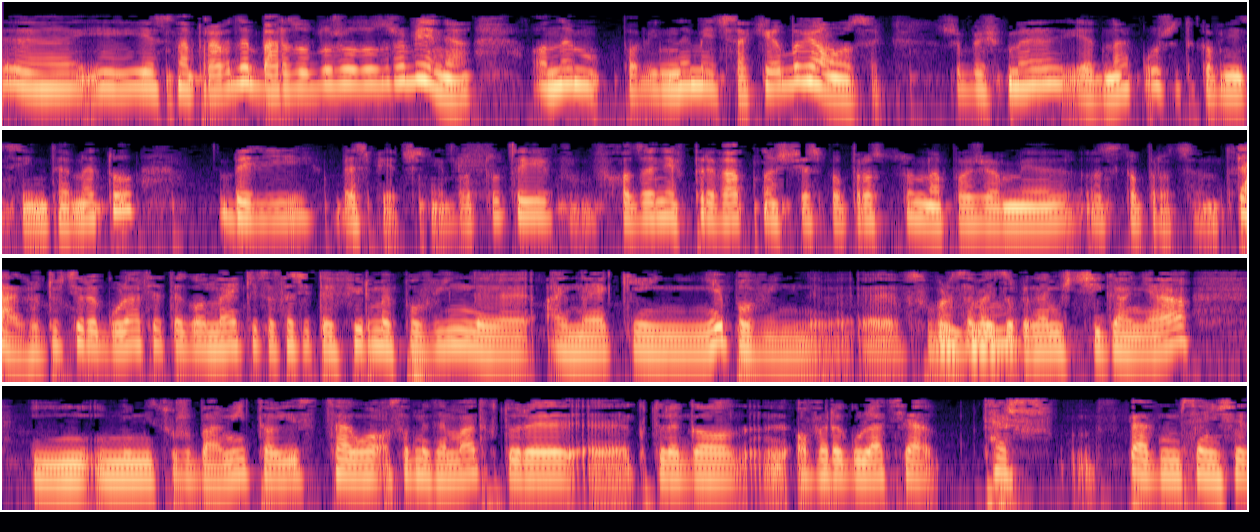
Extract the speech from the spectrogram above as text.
Y, I jest naprawdę bardzo dużo do zrobienia. One powinny mieć taki obowiązek, żebyśmy jednak użytkownicy internetu byli bezpieczni, bo tutaj wchodzenie w prywatność jest po prostu na poziomie 100%. Tak, rzeczywiście regulacja tego, na jakiej zasadzie te firmy powinny, a na jakiej nie powinny e, współpracować mhm. z organami ścigania i innymi służbami, to jest cały osobny temat, który, e, którego owa regulacja też w pewnym sensie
